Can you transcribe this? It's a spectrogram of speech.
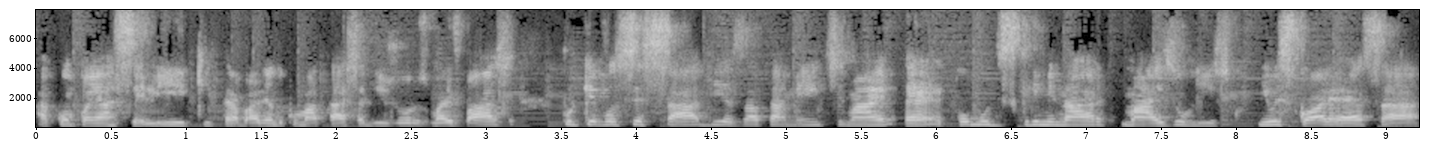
acompanhar a Selic, trabalhando com uma taxa de juros mais baixa, porque você sabe exatamente mais, é, como discriminar mais o risco. E o score é essa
